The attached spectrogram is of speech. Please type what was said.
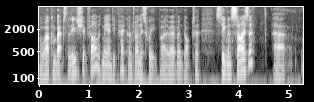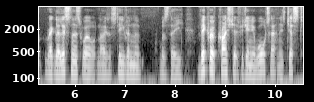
Well, welcome back to the Leadership File with me, Andy Peck. I'm joined this week by the Reverend Dr. Stephen Sizer. Uh, regular listeners will know that Stephen was the vicar of Christchurch, Virginia Water, and is just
